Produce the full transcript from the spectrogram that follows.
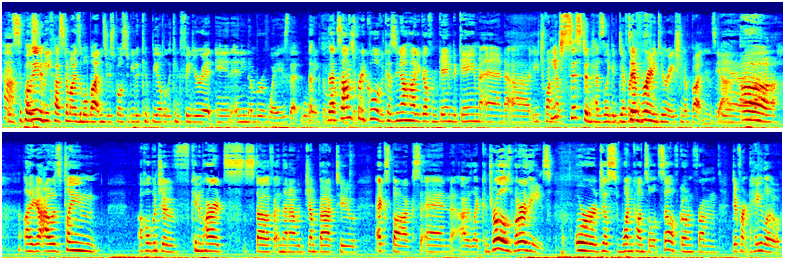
Huh. it's supposed I to be customizable buttons. You're supposed to be to be able to configure it in any number of ways that will make them. That sounds pretty cool because you know how you go from game to game and uh, each one Each system has like a different, Different- configuration of buttons. Yeah. Uh, like I was playing a whole bunch of Kingdom Hearts stuff, and then I would jump back to Xbox, and I was like, "Controls, what are these?" Or just one console itself, going from different Halo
